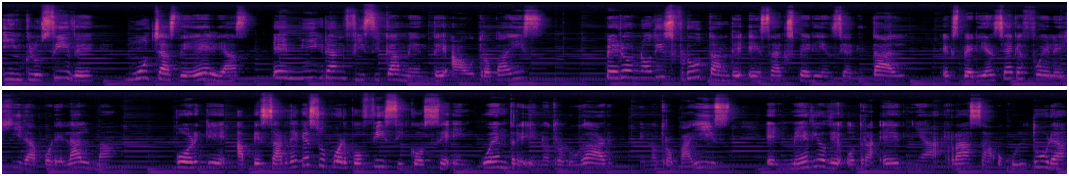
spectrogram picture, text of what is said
Inclusive, muchas de ellas emigran físicamente a otro país, pero no disfrutan de esa experiencia vital, experiencia que fue elegida por el alma porque a pesar de que su cuerpo físico se encuentre en otro lugar, en otro país, en medio de otra etnia, raza o cultura,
